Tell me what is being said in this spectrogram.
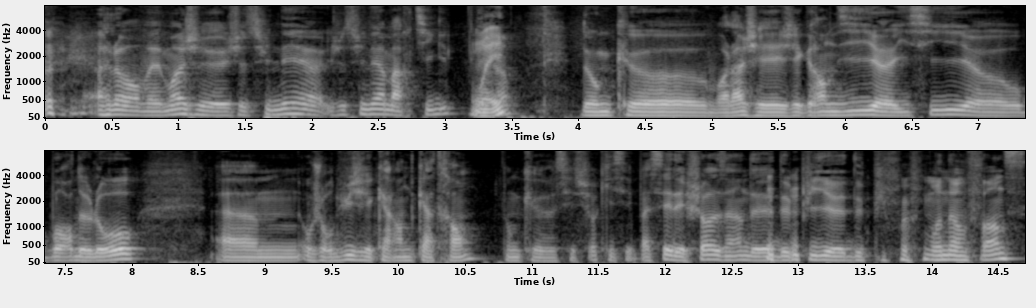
Alors, mais moi, je, je, suis né, je suis né à Martigues. Oui. Donc, euh, voilà, j'ai grandi euh, ici, au bord de l'eau. Aujourd'hui, j'ai 44 ans. Donc, c'est sûr qu'il s'est passé des choses hein, depuis, depuis mon enfance.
